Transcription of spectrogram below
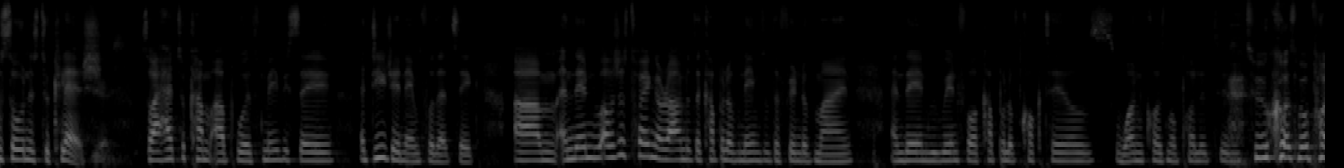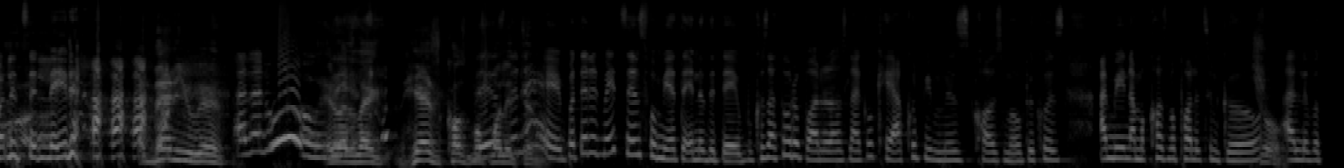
personas to clash. Yes. So I had to come up with maybe say a DJ name for that sake. Um, and then I was just toying around with a couple of names with a friend of mine. And then we went for a couple of cocktails, one cosmopolitan, two cosmopolitan oh. later. and then you were... And then, woo! It was like, here's cosmopolitan. The name. But then it made sense for me at the end of the day because I thought about it. I was like, okay, I could be Ms. Cosmo because, I mean, I'm a cosmopolitan girl. Sure. I live, a,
